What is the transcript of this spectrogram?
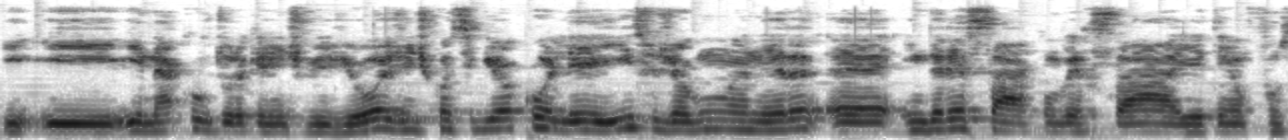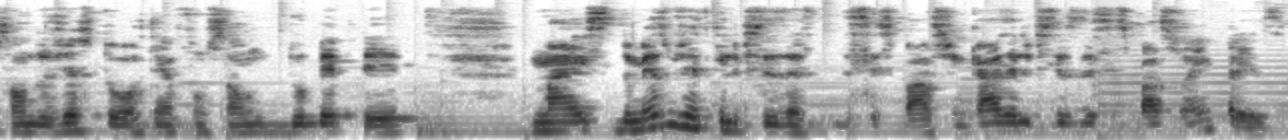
E, e, e, na cultura que a gente vive hoje, a gente conseguiu acolher isso de alguma maneira, é, endereçar, conversar, e tem a função do gestor, tem a função do BP. Mas, do mesmo jeito que ele precisa desse espaço em casa, ele precisa desse espaço na empresa.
